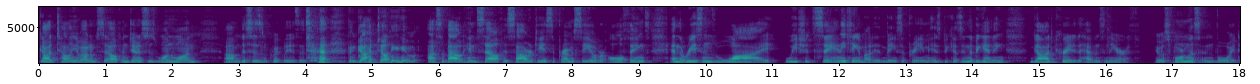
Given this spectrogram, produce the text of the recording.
God telling about himself in Genesis 1 1. Um, this isn't quickly, is it? God telling him us about himself, his sovereignty, his supremacy over all things, and the reasons why we should say anything about him being supreme is because in the beginning, God created the heavens and the earth. It was formless and void.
